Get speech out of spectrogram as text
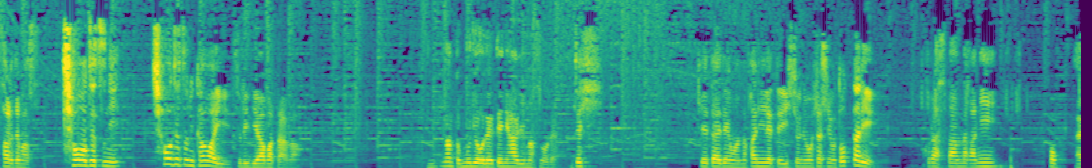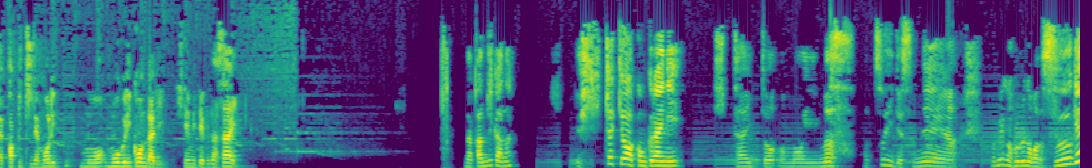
されてます。超絶に、超絶に可愛い 3D アバターが、なんと無料で手に入りますので、ぜひ、携帯電話の中に入れて一緒にお写真を撮ったり、クラスターの中にパピチで盛り、も、潜り込んだりしてみてください。な感じかなよし。じゃあ今日はこんくらいにしたいと思います。暑いですね。雨が降るのかな？すげえ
